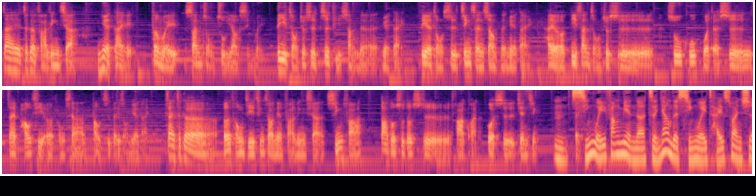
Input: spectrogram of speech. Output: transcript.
在这个法令下，虐待分为三种主要行为。第一种就是肢体上的虐待，第二种是精神上的虐待，还有第三种就是疏忽或者是在抛弃儿童下导致的一种虐待。在这个儿童及青少年法令下，刑罚大多数都是罚款或是监禁。嗯，行为方面呢，怎样的行为才算是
